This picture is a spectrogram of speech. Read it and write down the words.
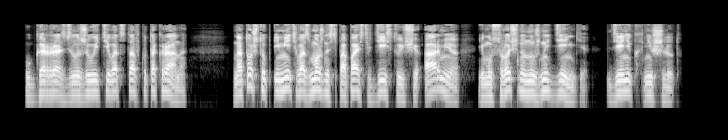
Угораздило же уйти в отставку так рано. На то, чтобы иметь возможность попасть в действующую армию, ему срочно нужны деньги. Денег не шлют.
